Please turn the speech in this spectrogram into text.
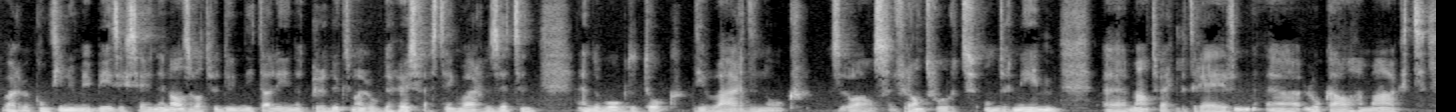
waar we continu mee bezig zijn. En alles wat we doen, niet alleen het product, maar ook de huisvesting waar we zitten en de walk the talk, die waarden ook zoals verantwoord ondernemen, uh, maatwerkbedrijven, uh, lokaal gemaakt.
